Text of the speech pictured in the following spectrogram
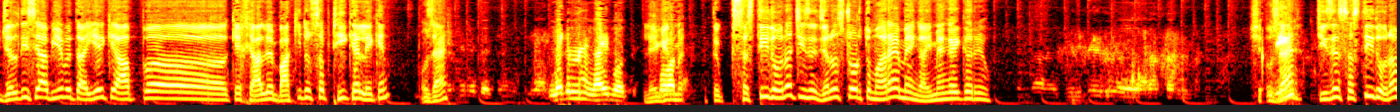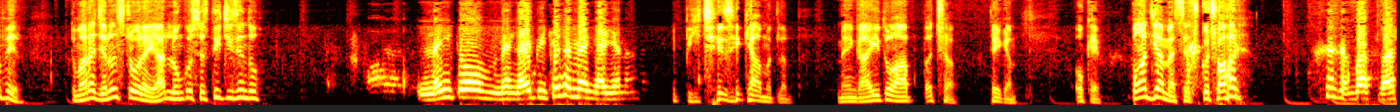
जल्दी से आप ये बताइए कि आप आ, के ख्याल में बाकी तो सब ठीक है लेकिन उजैर लेकिन महँगाई बहुत लेकिन बहुत तो सस्ती दो ना चीज़ें जनरल स्टोर तुम्हारा है महँगाई महँगाई कर रहे हो? उजैर चीज़ें सस्ती दो ना फिर। तुम्हारा जनरल स्टोर है यार लोगों को सस्ती चीज़ें दो। नहीं तो महँगाई पीछे से महँगाई है ना। पीछे से क्या मतलब? महँगाई तो आप अच्छा ठीक है। ओके पहुँच गया मैसेज कुछ और? बस बस।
